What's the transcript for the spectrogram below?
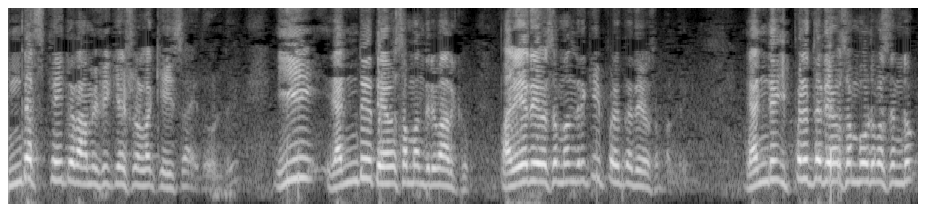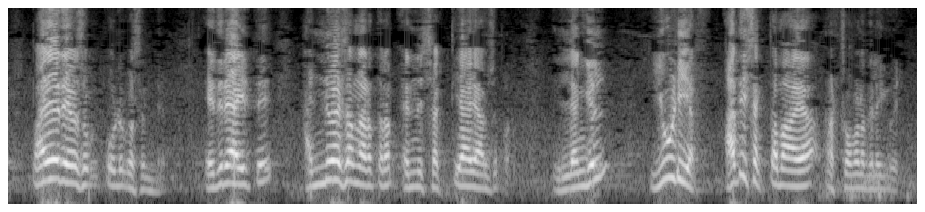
ഇന്റർ സ്റ്റേറ്റ് റാമിഫിക്കേഷനുള്ള കേസായതുകൊണ്ട് ഈ രണ്ട് ദേവസ്വം മന്ത്രിമാർക്കും പഴയ ദേവസ്വം മന്ത്രിക്ക് ഇപ്പോഴത്തെ ദേവസ്വം മന്ത്രി. രണ്ട് ഇപ്പോഴത്തെ ദേവസ്വം ബോർഡ് പ്രസിഡന്റും പഴയ ദേവസ്വം ബോർഡ് പ്രസിഡന്റും. എതിരായിട്ട് അന്വേഷണം നടത്തണം എന്ന് ശക്തിയായി ആവശ്യപ്പെടും. ഇല്ലെങ്കിൽ യു അതിശക്തമായ പ്രക്ഷോഭണത്തിലേക്ക് വരും.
